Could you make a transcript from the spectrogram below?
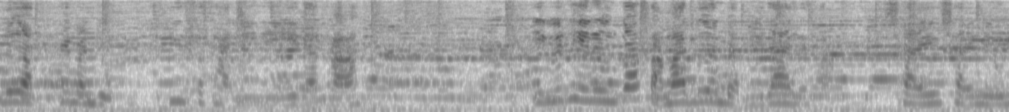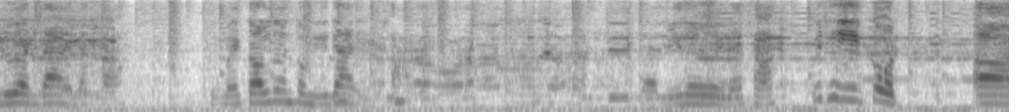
เลือกให้มันหยุดที่สถานีนี้นะคะ อีกวิธีหนึ่งก็สามารถเลื่อนแบบนี้ได้เลยค่ะ ใช้ใช้นิ้วเลื่อนได้นะคะ หรือไม่ก็เลื่อนตรงนี้ได้อีกค่ะ แบบนี้เลยนะคะ วิธีกดอ่า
